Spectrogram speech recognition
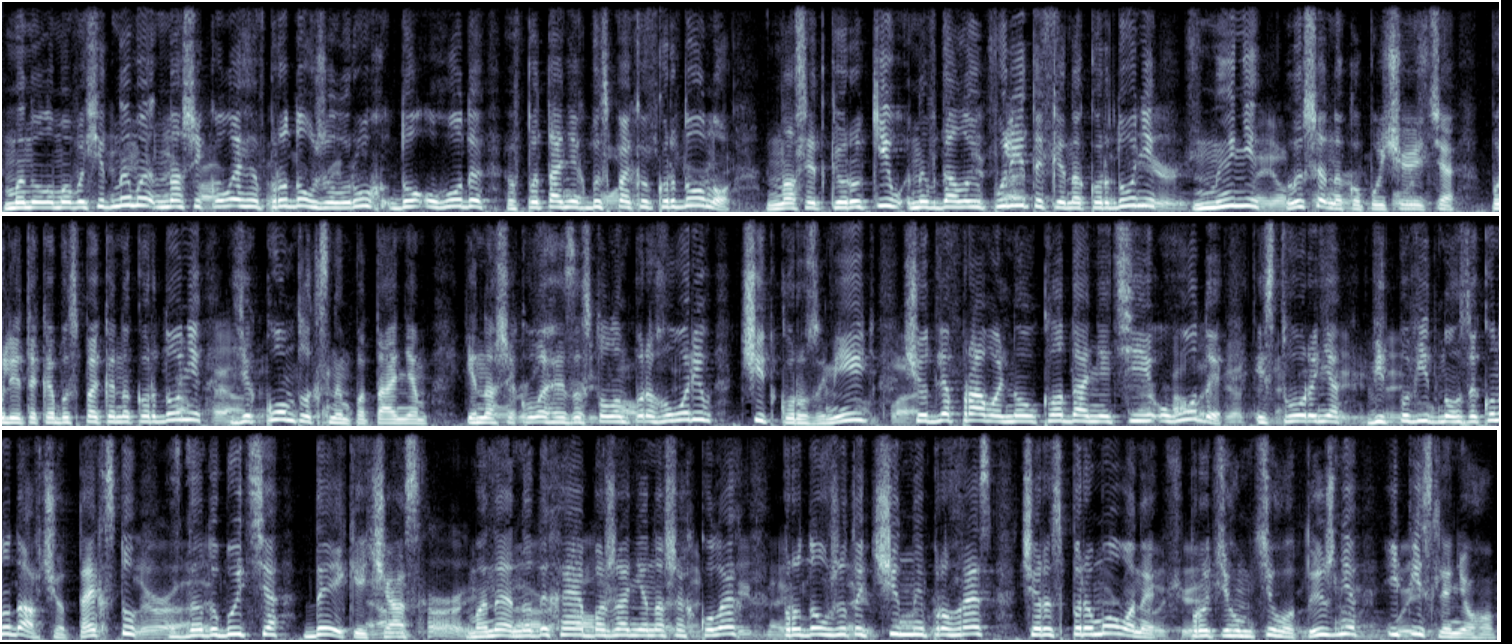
Минулими вихідними наші колеги продовжили рух до угоди в питаннях безпеки кордону. Наслідки років невдалої політики на кордоні нині лише накопичуються. Політика безпеки на кордоні є комплексним питанням, і наші колеги за столом переговорів чітко розуміють, що для правильного укладання цієї угоди і створення відповідного законодавчого тексту знадобиться деякий час. Мене надихає бажання наших колег продовжити чинний прогрес через перемовини протягом цього тижня і після нього.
